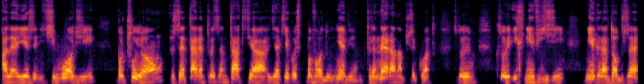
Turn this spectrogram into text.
ale jeżeli ci młodzi poczują, że ta reprezentacja z jakiegoś powodu, nie wiem, trenera na przykład, który, który ich nie widzi, nie gra dobrze,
